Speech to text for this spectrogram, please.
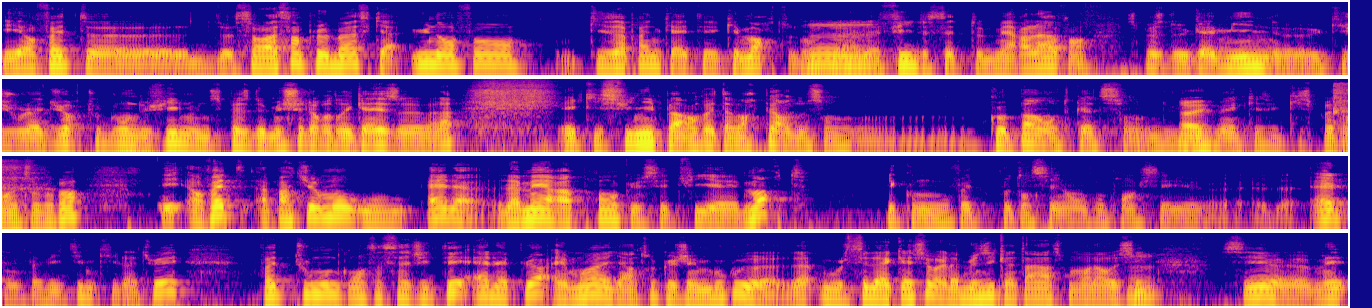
Et en fait, euh, de- sur la simple base qu'il y a une enfant qu'ils apprennent qui a été qui est morte, donc Mhm. la, la fille de cette mère-là, enfin, espèce de gamine euh, qui joue la dure tout le long du film, une espèce de Michelle Rodriguez, euh, voilà, et qui se finit par en fait avoir peur de son copain, en tout cas de son du mec qui, qui se prétend être son copain. Et en fait, à partir du moment où elle, la mère apprend que cette fille est morte. Et qu'on en fait potentiellement on comprend que c'est euh, elle donc la victime qui l'a tuée en fait tout le monde commence à s'agiter elle elle pleure et moi il y a un truc que j'aime beaucoup où c'est la question et la musique intérieure à ce moment-là aussi Mm. c'est euh, mais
